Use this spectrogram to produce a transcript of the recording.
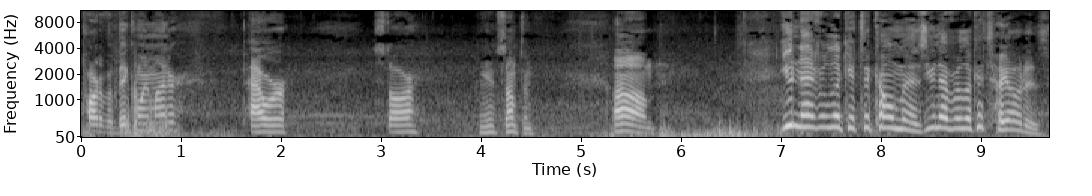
part of a Bitcoin miner? Power star? Yeah, something. Um, you never look at Tacomas. You never look at Toyotas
